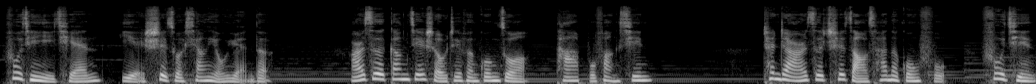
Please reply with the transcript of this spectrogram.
父亲以前也是做香油员的，儿子刚接手这份工作，他不放心。趁着儿子吃早餐的功夫。父亲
